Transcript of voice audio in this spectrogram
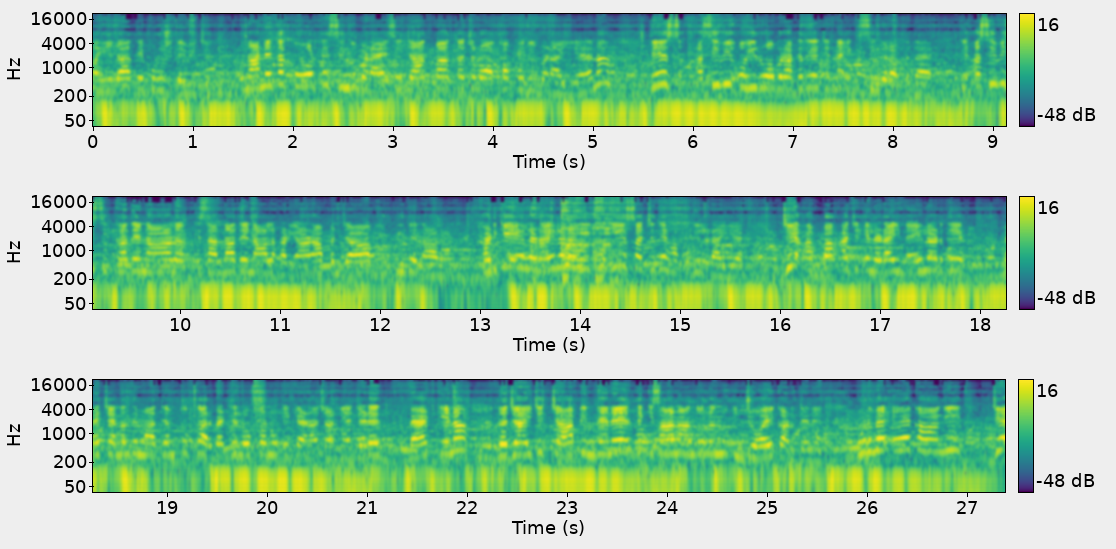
ਮਹਿਲਾ ਤੇ ਪੁਰਸ਼ ਦੇ ਵਿੱਚ। ਉਹਨਾਂ ਨੇ ਤਾਂ ਕੋਰ ਤੇ ਸਿੰਘ ਬਣਾਏ ਸੀ ਜਾਤ ਪਾਤ ਤਾਂ ਚਲੋ ਆਪਾਂ ਖੁਦ ਹੀ ਬਣਾਈ ਹੈ ਨਾ? ਤੇ ਅਸੀਂ ਵੀ ਉਹੀ ਰੋਬ ਰੱਖਦੇ ਆ ਜਿੰਨਾ ਇੱਕ ਸਿੰਘ ਰੱਖਦਾ ਹੈ। ਤੇ ਅਸੀਂ ਵੀ ਸਿੱਖਾਂ ਦੇ ਨਾਲ, ਕਿਸਾਨਾਂ ਦੇ ਨਾਲ, ਹਰਿਆਣਾ, ਪੰਜਾਬ ਯੂਪੀ ਦੇ ਨਾਲ ਖੜ ਕੇ ਇਹ ਲੜਾਈ ਲੜਾਈ ਕਿਉਂਕਿ ਇਹ ਸੱਚ ਦੇ ਹੱਕ ਦੀ ਲੜਾਈ ਹੈ। ਜੇ ਆਪਾਂ ਅੱਜ ਇਹ ਲੜਾਈ ਨਹੀਂ ਲੜਦੇ, ਮੈਂ ਚੈਨਲ ਦੇ ਮਾਧਿਅਮ ਤੋਂ ਘਰ ਬੈਠੇ ਲੋਕਾਂ ਨੂੰ ਇਹ ਕਹਿਣਾ ਚਾਹੁੰਦੀ ਹਾਂ, ਜਿਹੜੇ ਬੈਠ ਕੇ ਨਾ ਰਜਾਈ 'ਚ ਚਾਹ ਪੀਂਦੇ ਨੇ ਤੇ ਕਿਸਾਨ ਅੰਦੋਲਨ ਨੂੰ ਇੰਜੋਏ ਕਰਦੇ ਨੇ। ਹੁਣ ਮੈਂ ਇਹ ਕਹਾਂਗੀ, ਜੇ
